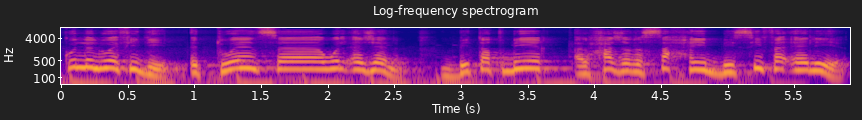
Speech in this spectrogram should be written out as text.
كل الوافدين التوانسة والأجانب بتطبيق الحجر الصحي بصفة آلية.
